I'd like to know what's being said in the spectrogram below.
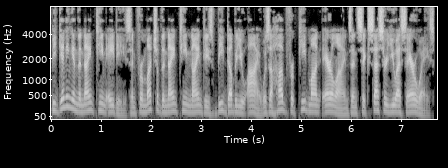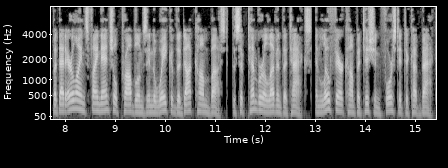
Beginning in the 1980s and for much of the 1990s BWI was a hub for Piedmont Airlines and successor U.S. Airways, but that airline's financial problems in the wake of the dot-com bust, the September 11 attacks, and low-fare competition forced it to cut back.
